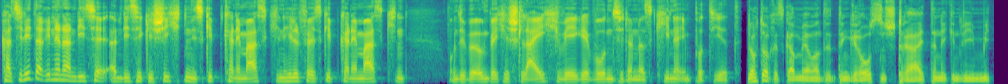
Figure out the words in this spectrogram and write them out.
kannst du dich nicht erinnern an diese, an diese Geschichten, es gibt keine Maskenhilfe, es gibt keine Masken und über irgendwelche Schleichwege wurden sie dann aus China importiert. Doch, doch, es gab ja mal den, großen Streit dann irgendwie mit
